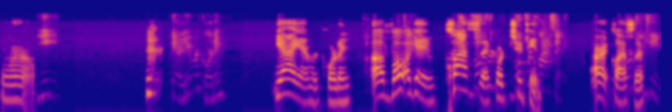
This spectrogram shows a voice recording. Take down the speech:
Wow. Yeet. Wait, are you recording? Yeah, I am recording. Uh, vote a game. Classic for- or two vote for teams. Classic. Alright, Or classic. two teams,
